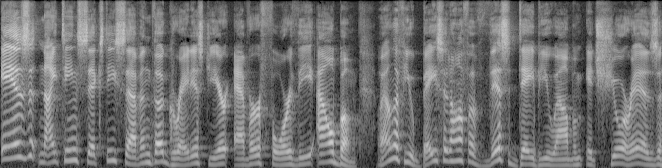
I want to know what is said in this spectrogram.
Is 1967 the greatest year ever for the album? Well, if you base it off of this debut album, it sure is.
